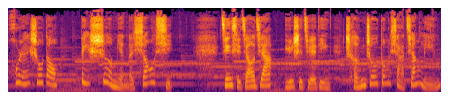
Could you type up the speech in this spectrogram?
忽然收到被赦免的消息，惊喜交加，于是决定乘舟东下江陵。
